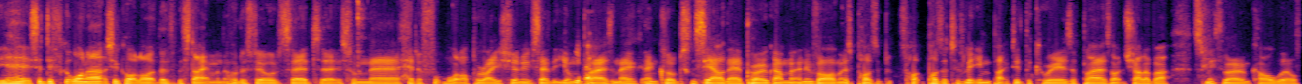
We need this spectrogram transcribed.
Yeah, it's a difficult one. I actually quite like the, the statement that Huddersfield said. Uh, it's from their head of football operation, who said that young yeah. players and their and clubs can see how their program and environment has posi- positively impacted the careers of players like Chalobah, Smith Rowe, and Colwill.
